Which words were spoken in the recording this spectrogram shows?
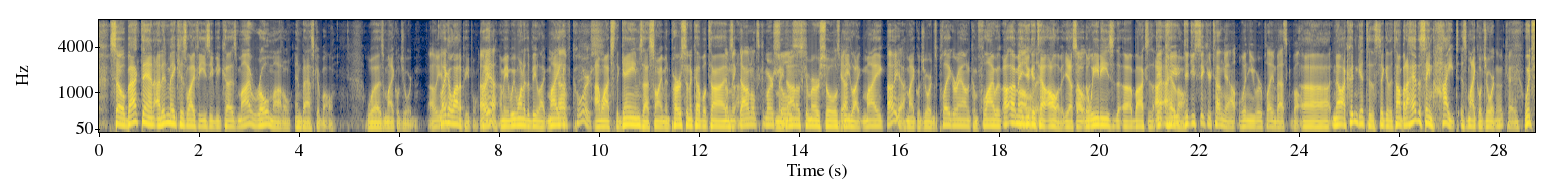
so back then, I didn't make his life easy because my role model in basketball was Michael Jordan. Oh, yeah. Like a lot of people. Oh, right? yeah. I mean, we wanted to be like Mike. Of course. I watched the games. I saw him in person a couple of the times. McDonald's commercials. McDonald's commercials, Yeah. be like Mike. Oh, yeah. Michael Jordan's playground, come fly with. I mean, All you could it. tell all of it. Yeah. So All the. Wheaties, the uh, boxes, Did, I, I had you, it all. did you stick your tongue out when you were playing basketball? Uh, no, I couldn't get to the stick of the tongue, but I had the same height as Michael Jordan. Okay. Which,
